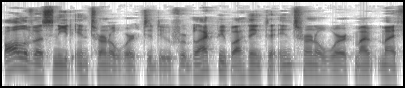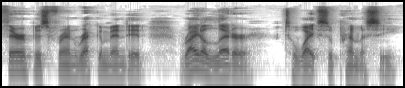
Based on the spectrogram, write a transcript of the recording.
all of us need internal work to do. For black people, I think the internal work, my, my therapist friend recommended write a letter to white supremacy.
